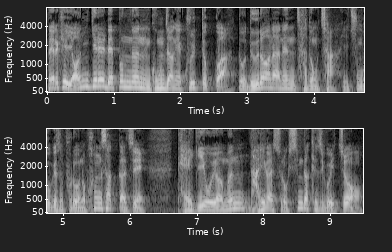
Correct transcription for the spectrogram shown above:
네, 이렇게 연기를 내뿜는 공장의 굴뚝과 또 늘어나는 자동차, 이 중국에서 불어오는 황사까지 대기 오염은 날이 갈수록 심각해지고 있죠.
